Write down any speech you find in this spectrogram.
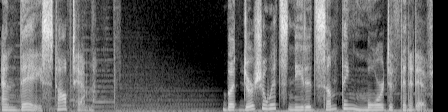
and they stopped him. But Dershowitz needed something more definitive.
